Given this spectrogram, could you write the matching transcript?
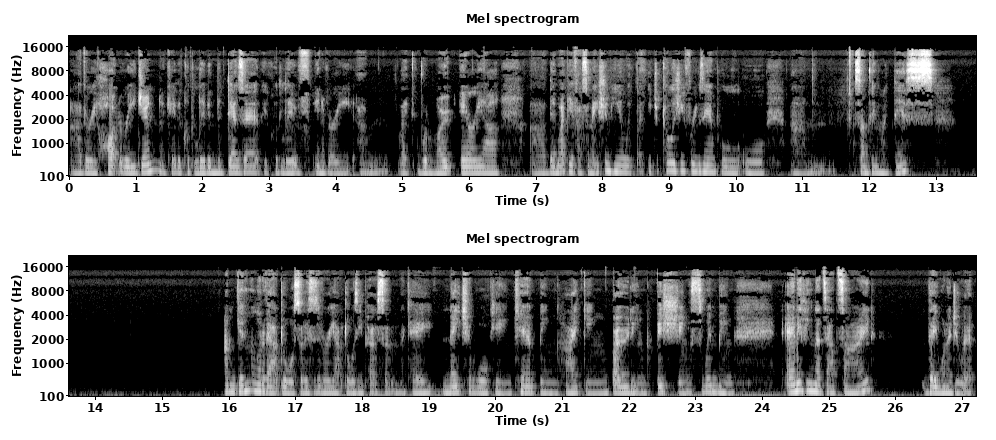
a very hot region. Okay, they could live in the desert. They could live in a very um, like remote area. Uh, there might be a fascination here with like Egyptology, for example, or um, something like this. I'm getting a lot of outdoors, so this is a very outdoorsy person, okay? Nature walking, camping, hiking, boating, fishing, swimming anything that's outside, they want to do it.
